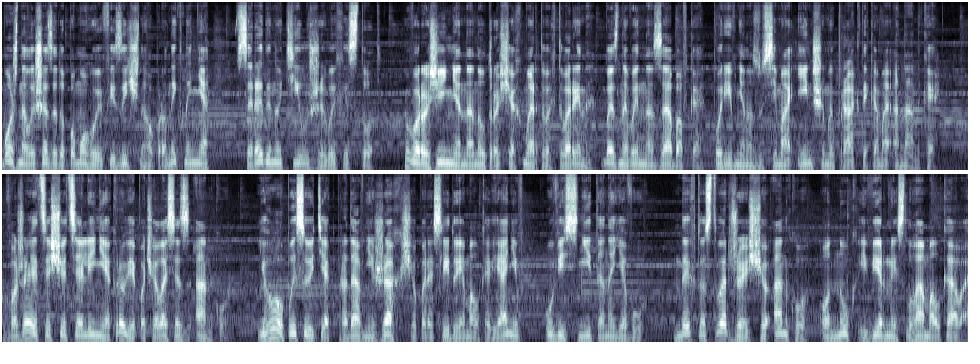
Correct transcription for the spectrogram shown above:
можна лише за допомогою фізичного проникнення всередину тіл живих істот. Ворожіння на нутрощах мертвих тварин безневинна забавка порівняно з усіма іншими практиками Ананки. Вважається, що ця лінія крові почалася з Анку. Його описують як прадавній жах, що переслідує малкавіанів у вісні та наяву. Дехто стверджує, що Анку онук і вірний слуга Малкава.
